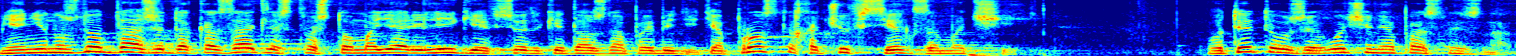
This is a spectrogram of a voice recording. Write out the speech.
мне не нужно даже доказательство, что моя религия все-таки должна победить. Я просто хочу всех замочить. Вот это уже очень опасный знак.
